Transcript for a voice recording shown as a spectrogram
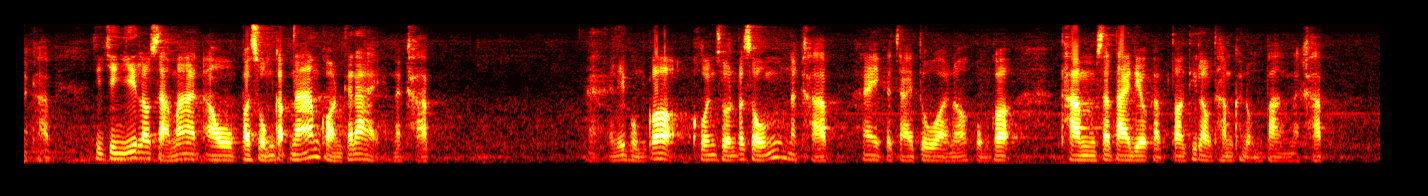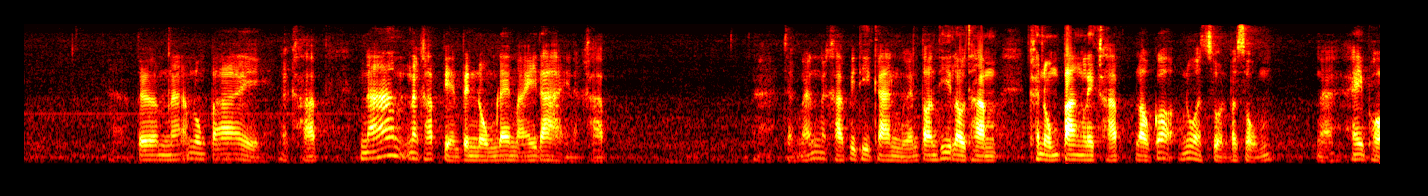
นะครับ จริงๆยีสต์เราสามารถเอาผสมกับน้ำก่อนก็ได้นะครับ อันนี้ผมก็คนส่วนผสมนะครับ ให้กระจายตัวเนาะผมก็ทำสไตล์เดียวกับตอนที่เราทำขนมปังนะครับ เติมน้ำลงไปนะครับ น้ำนะครับเปลี่ยนเป็นนมได้ไหมได้นะครับ จากนั้นนะครับวิธีการเหมือนตอนที่เราทำขนมปังเลยครับ เราก็นวดส่วนผสมนะให้พอ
